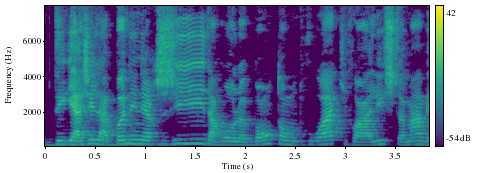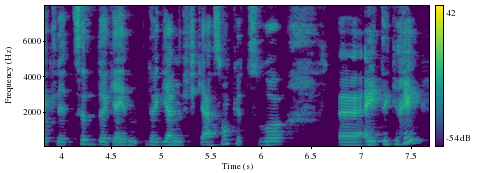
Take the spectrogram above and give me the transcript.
dégager la bonne énergie, d'avoir le bon ton de voix qui va aller justement avec le type de, gam- de gamification que tu vas euh, intégrer.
